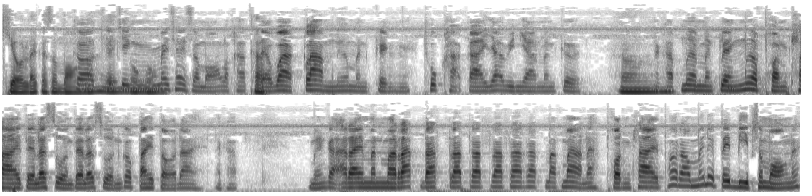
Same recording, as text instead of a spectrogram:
เกี่ยวอะไรกับสมองก็จริงๆไม่ใช่สมองหรอกครับ แต่ว่ากล้ามเนื้อมันเกร็งทุกขากายวิญญาณมันเกิดนะครับเมื่อมันเกร็งเมื่อผ่อนคลายแต่ละส่วนแต่ละส่วนก็ไปต่อได้นะครับ เหมือนกับอะไรมันมารัดรัดรัดรัดรัดรัดรัดมากๆนะผ่อนคลายเพราะเราไม่ได้ไปบีบสมองนะ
